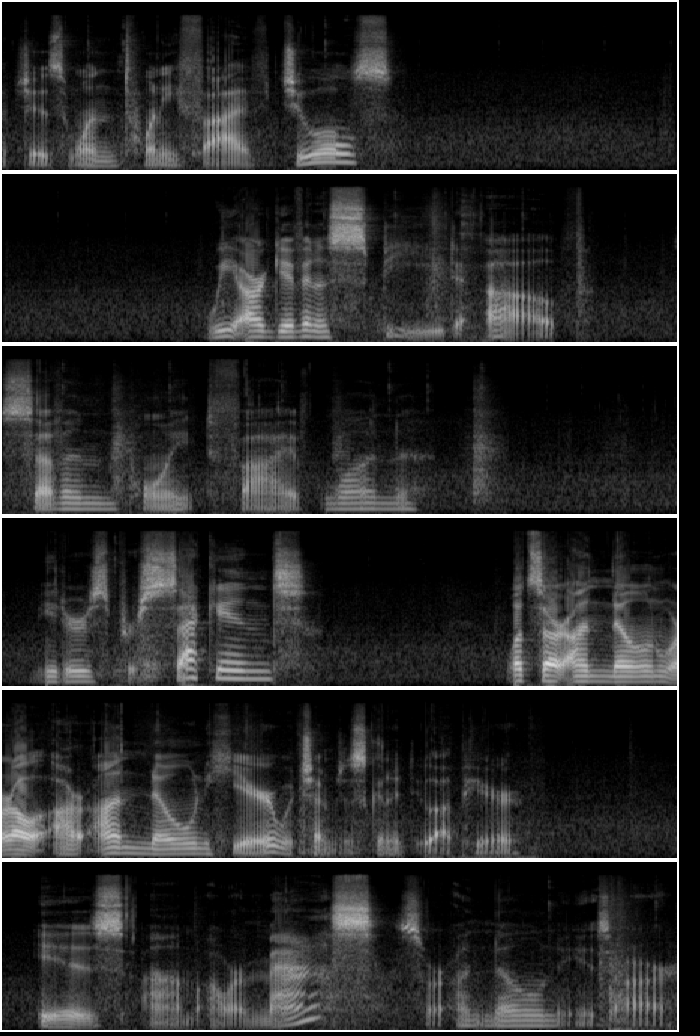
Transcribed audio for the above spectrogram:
which is 125 joules. We are given a speed of 7.51 meters per second. What's our unknown? Well, our unknown here, which I'm just going to do up here, is um, our mass. So our unknown is our,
